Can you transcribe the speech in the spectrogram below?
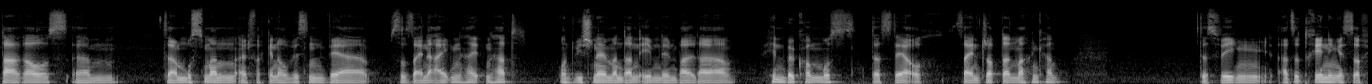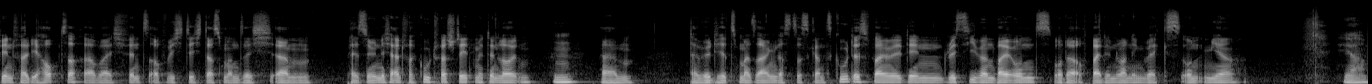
daraus. Ähm, da muss man einfach genau wissen, wer so seine Eigenheiten hat und wie schnell man dann eben den Ball da hinbekommen muss, dass der auch seinen Job dann machen kann. Deswegen, also Training ist auf jeden Fall die Hauptsache, aber ich finde es auch wichtig, dass man sich ähm, persönlich einfach gut versteht mit den Leuten. Hm. Ähm, da würde ich jetzt mal sagen, dass das ganz gut ist bei den Receivern bei uns oder auch bei den Running Backs und mir. Ja,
